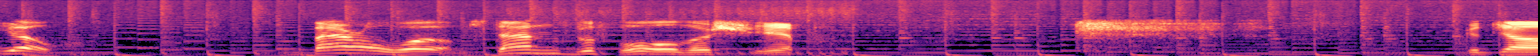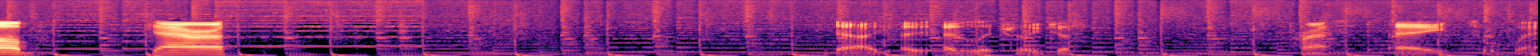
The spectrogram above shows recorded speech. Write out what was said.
Yo, barrel worm stands before the ship. Good job, Gareth. Yeah, I, I, literally just pressed A to win.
